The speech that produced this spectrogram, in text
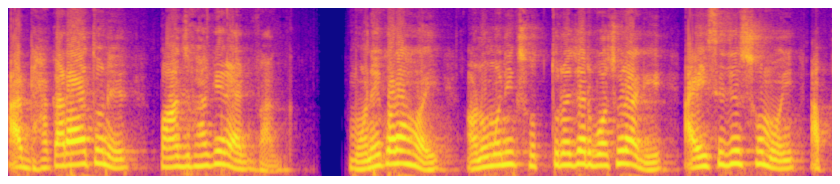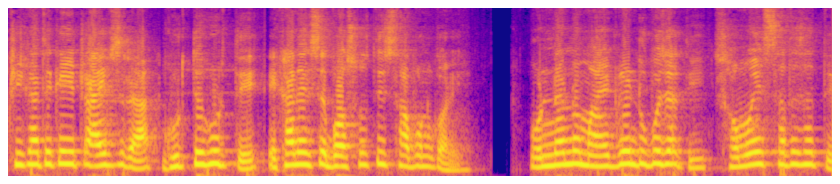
আর ঢাকার আয়তনের পাঁচ ভাগের এক ভাগ। মনে করা হয় আনুমানিক সত্তর হাজার বছর আগে আইসেজের সময় আফ্রিকা থেকে এই ট্রাইবসরা ঘুরতে ঘুরতে এখানে এসে বসতি স্থাপন করে। অন্যান্য মাইগ্রেন্ট উপজাতি সময়ের সাথে সাথে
